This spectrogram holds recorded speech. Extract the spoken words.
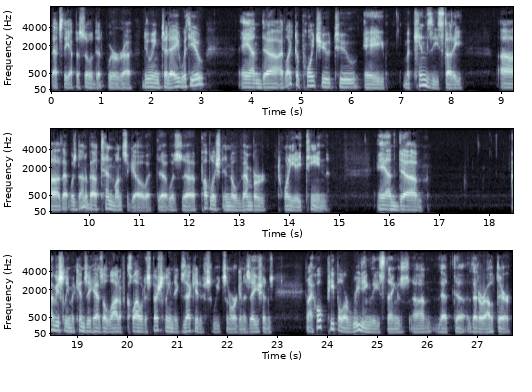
That's the episode that we're uh, doing today with you. And uh, I'd like to point you to a McKinsey study uh, that was done about 10 months ago. It uh, was uh, published in November 2018. And um, obviously, McKinsey has a lot of clout, especially in the executive suites and organizations. And I hope people are reading these things um, that, uh, that are out there.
